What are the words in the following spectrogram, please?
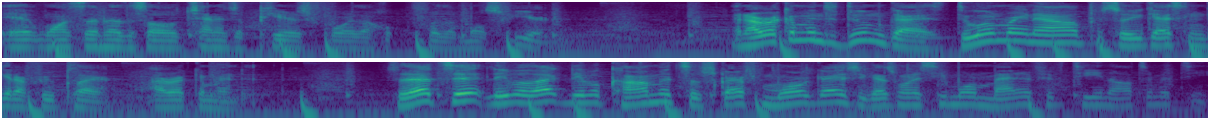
eh, once another solo challenge appears for the for the most feared. And I recommend to do them, guys. Do them right now so you guys can get a free player. I recommend it. So that's it. Leave a like, leave a comment, subscribe for more, guys. You guys want to see more Madden 15 Ultimate Team.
